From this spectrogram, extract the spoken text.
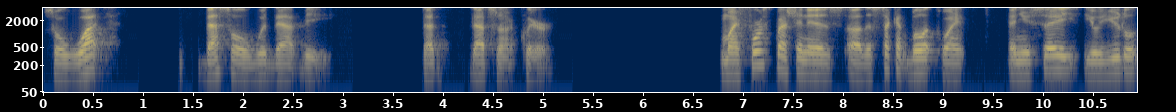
So what vessel would that be? That, that's not clear. My fourth question is uh, the second bullet point, and you say you'll util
